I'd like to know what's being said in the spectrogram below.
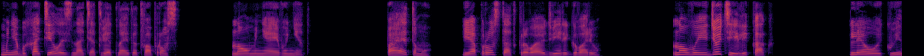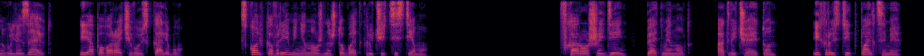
Мне бы хотелось знать ответ на этот вопрос, но у меня его нет. Поэтому я просто открываю дверь и говорю. «Ну вы идете или как?» Лео и Куин вылезают, я поворачиваюсь к Калибу. Сколько времени нужно, чтобы отключить систему? «В хороший день — пять минут», — отвечает он и хрустит пальцами,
